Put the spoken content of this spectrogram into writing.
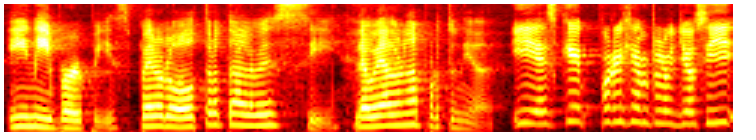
Y ni burpees, pero lo otro tal vez sí. Le voy a dar una oportunidad. Y es que, por ejemplo, yo sí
